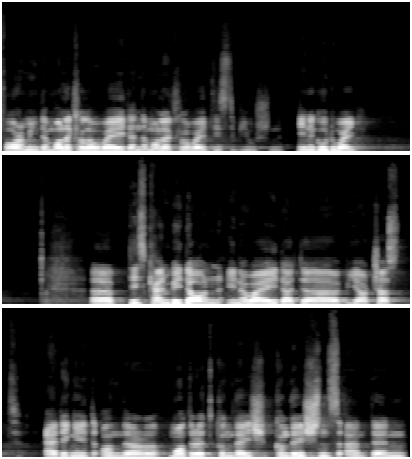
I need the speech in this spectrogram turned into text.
forming the molecular weight and the molecular weight distribution in a good way. Uh, this can be done in a way that uh, we are just adding it under moderate conditions, and then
